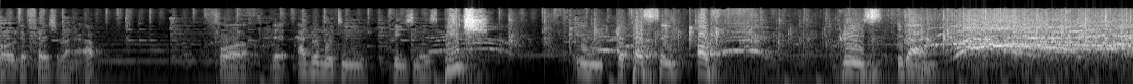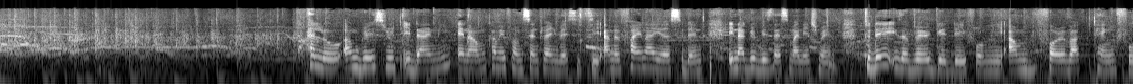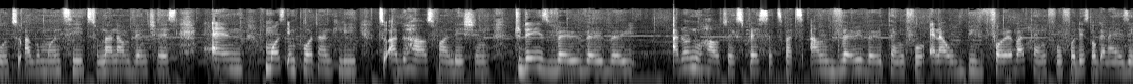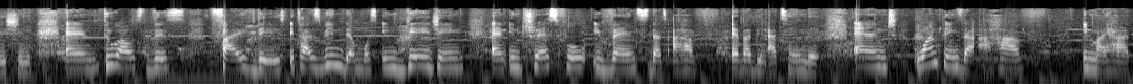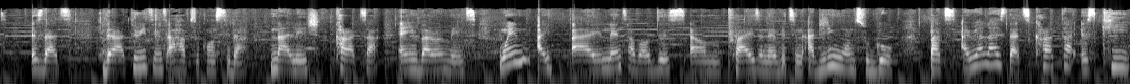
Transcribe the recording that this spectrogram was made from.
called the first runner-up for the Agromonti Business Pitch in the person of Grace Idan. Hello, I'm Grace Ruth Idani and I'm coming from Central University. I'm a final year student in agribusiness management. Today is a very good day for me. I'm forever thankful to Agromonti, to Nanam Ventures and most importantly to Agrihouse Foundation. Today is very, very, very I don't know how to express it, but I'm very, very thankful and I will be forever thankful for this organization. And throughout these five days, it has been the most engaging and interestful event that I have ever been attended. And one thing that I have in my heart is that there are three things I have to consider knowledge, character, and environment. When I, I learned about this um, prize and everything, I didn't want to go, but I realized that character is key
